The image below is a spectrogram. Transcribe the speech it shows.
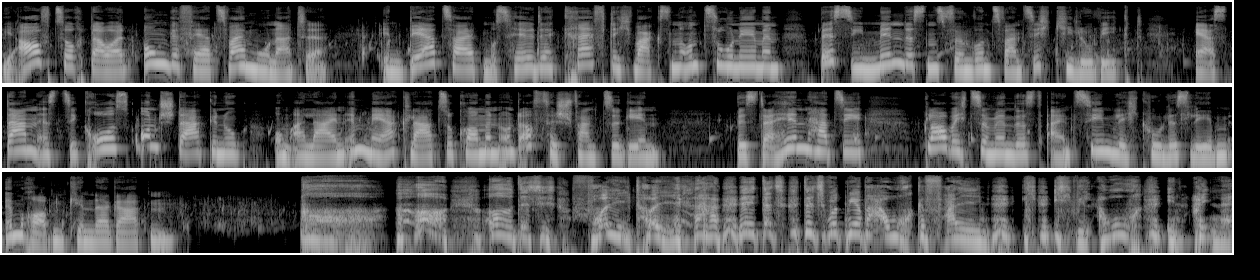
Die Aufzucht dauert ungefähr zwei Monate. In der Zeit muss Hilde kräftig wachsen und zunehmen, bis sie mindestens 25 Kilo wiegt. Erst dann ist sie groß und stark genug, um allein im Meer klarzukommen und auf Fischfang zu gehen. Bis dahin hat sie, glaube ich zumindest, ein ziemlich cooles Leben im Robbenkindergarten. Oh, oh, das ist voll toll. Das, das wird mir aber auch gefallen. Ich, ich will auch in eine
